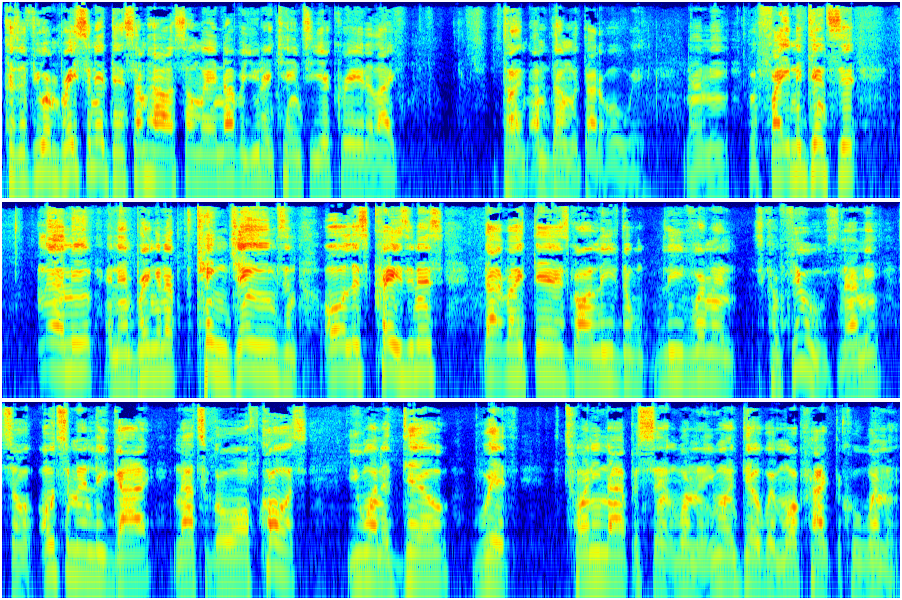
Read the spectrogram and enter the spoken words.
Cause if you're embracing it, then somehow, somewhere another, you then came to your creator like, done. I'm done with that old way. You know what I mean? But fighting against it, you know what I mean? And then bringing up King James and all this craziness, that right there is gonna leave the leave women confused. You know what I mean? So ultimately, guy, not to go off course, you want to deal with 29% women. You want to deal with more practical women.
